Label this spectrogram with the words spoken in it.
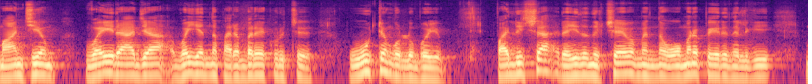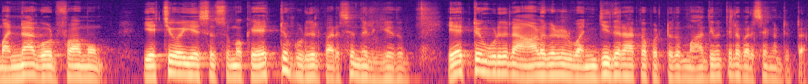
മാഞ്ചിയം വൈ രാജ വൈ എന്ന പരമ്പരയെക്കുറിച്ച് ഊറ്റം കൊള്ളുമ്പോഴും പലിശ രഹിത നിക്ഷേപം എന്ന ഓമനപ്പേര് നൽകി മന്ന ഗോഡ് ഫാമും എച്ച് വൈ എസ് എസും ഒക്കെ ഏറ്റവും കൂടുതൽ പരസ്യം നൽകിയതും ഏറ്റവും കൂടുതൽ ആളുകൾ വഞ്ചിതരാക്കപ്പെട്ടതും മാധ്യമത്തിലെ പരസ്യം കണ്ടിട്ടാണ്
